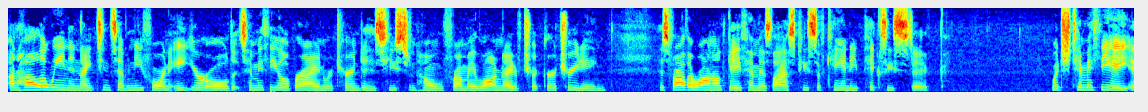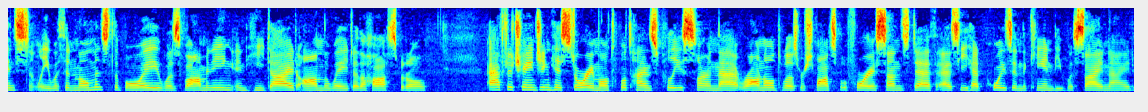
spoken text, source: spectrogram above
On Halloween in 1974, an eight year old Timothy O'Bryan returned to his Houston home from a long night of trick or treating. His father Ronald gave him his last piece of candy, Pixie Stick, which Timothy ate instantly. Within moments, the boy was vomiting and he died on the way to the hospital. After changing his story multiple times, police learned that Ronald was responsible for his son's death as he had poisoned the candy with cyanide.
